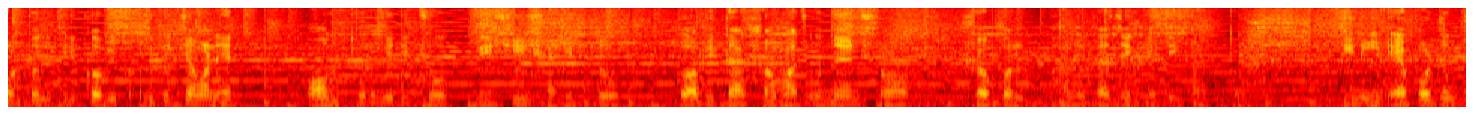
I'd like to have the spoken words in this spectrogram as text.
অর্থনীতির কবি খলিকুজ্জামানের অন্তর্বেদী চোখ, কৃষি, সাহিত্য, কবিতা, সমাজ উন্নয়ন সহ সকল ভালো কাজে গেতেই থাকত। তিনি এ পর্যন্ত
